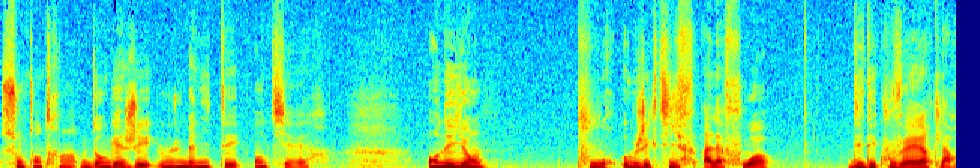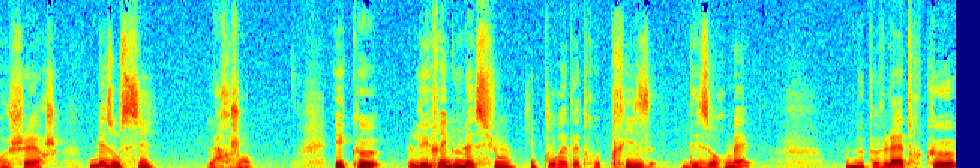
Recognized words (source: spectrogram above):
sont en train d'engager l'humanité entière en ayant pour objectif à la fois des découvertes, la recherche, mais aussi l'argent, et que les régulations qui pourraient être prises désormais ne peuvent l'être que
